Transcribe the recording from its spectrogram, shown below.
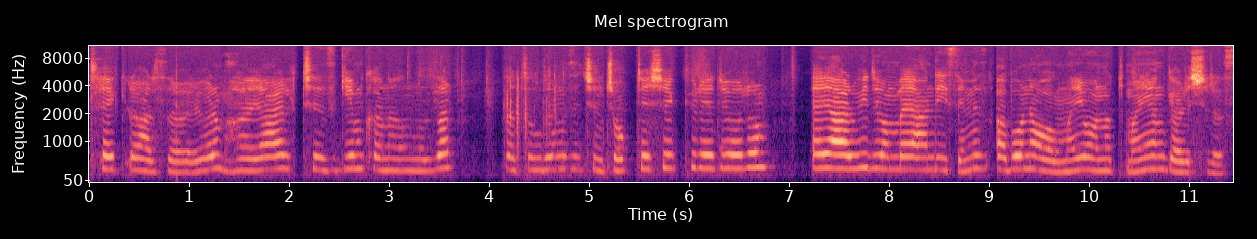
Tekrar söylüyorum hayal çizgim kanalımıza katıldığınız için çok teşekkür ediyorum. Eğer videomu beğendiyseniz abone olmayı unutmayın. Görüşürüz.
